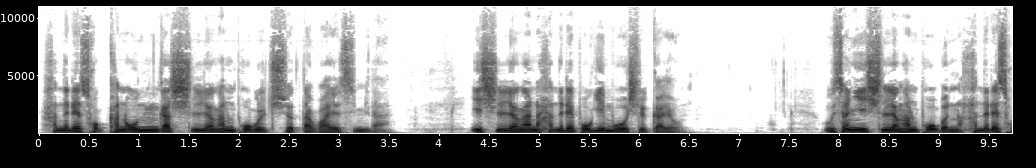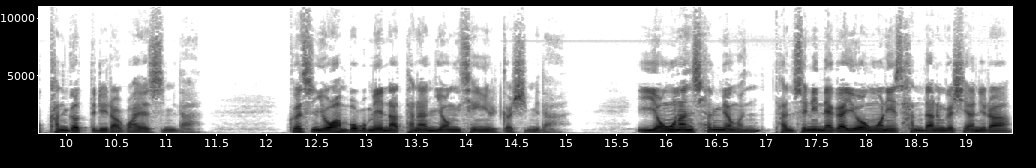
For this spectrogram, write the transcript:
하늘에 속한 온갖 신령한 복을 주셨다고 하였습니다. 이 신령한 하늘의 복이 무엇일까요? 우선 이 신령한 복은 하늘에 속한 것들이라고 하였습니다. 그것은 요한복음에 나타난 영생일 것입니다. 이 영원한 생명은 단순히 내가 영원히 산다는 것이 아니라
